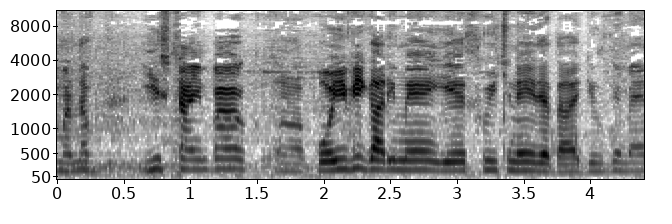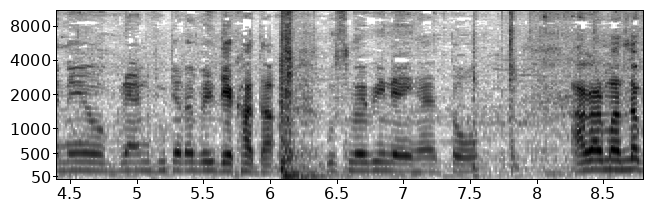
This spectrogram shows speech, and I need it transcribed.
मतलब इस टाइम पर कोई भी गाड़ी में ये स्विच नहीं देता है, क्योंकि मैंने वो ग्रैंड फीटर अभी देखा था, उसमें भी नहीं है तो अगर मतलब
